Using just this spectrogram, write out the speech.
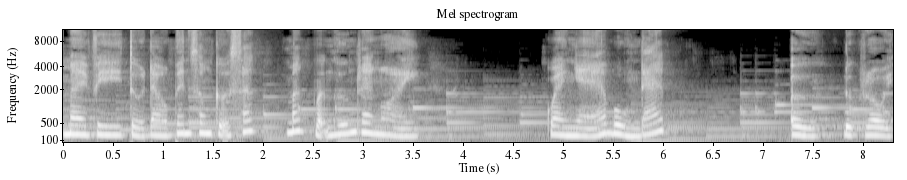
Mai vì tựa đầu bên sông cửa sắt, mắt vẫn hướng ra ngoài. Quan nhã buồn đáp. Ừ được rồi.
